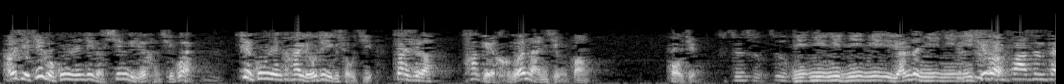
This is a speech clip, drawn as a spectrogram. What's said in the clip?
而且这个工人这个心理也很奇怪。这工人他还留着一个手机，但是呢，他给河南警方报警。这真是这你你你你你园子你你你知道发生在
